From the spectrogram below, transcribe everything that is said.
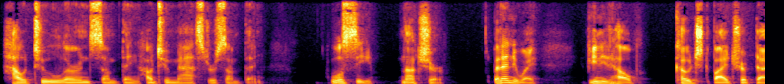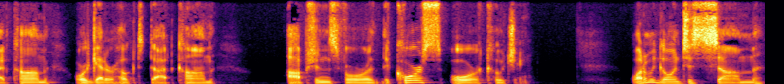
how to learn something, how to master something. We'll see. Not sure. But anyway, if you need help, coachedbytrip.com or getherhooked.com options for the course or coaching. Why don't we go into some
